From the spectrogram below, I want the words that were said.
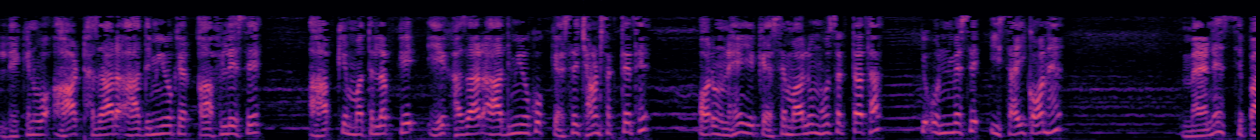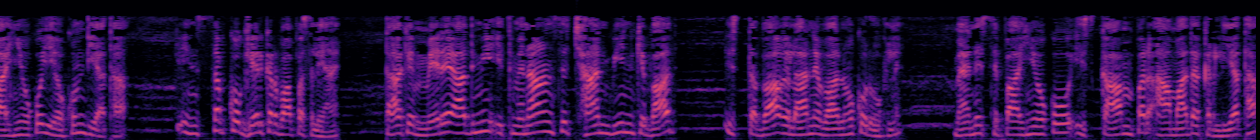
لیکن وہ آٹھ ہزار آدمیوں کے قافلے سے آپ کے مطلب کے ایک ہزار آدمیوں کو کیسے چھانٹ سکتے تھے؟ اور انہیں یہ کیسے معلوم ہو سکتا تھا کہ ان میں سے عیسائی کون ہے میں نے سپاہیوں کو یہ حکم دیا تھا کہ ان سب کو گھیر کر واپس لے آئیں، تاکہ میرے آدمی اطمینان سے چھان بین کے بعد اس تباغ لانے والوں کو روک لیں۔ میں نے سپاہیوں کو اس کام پر آمادہ کر لیا تھا،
